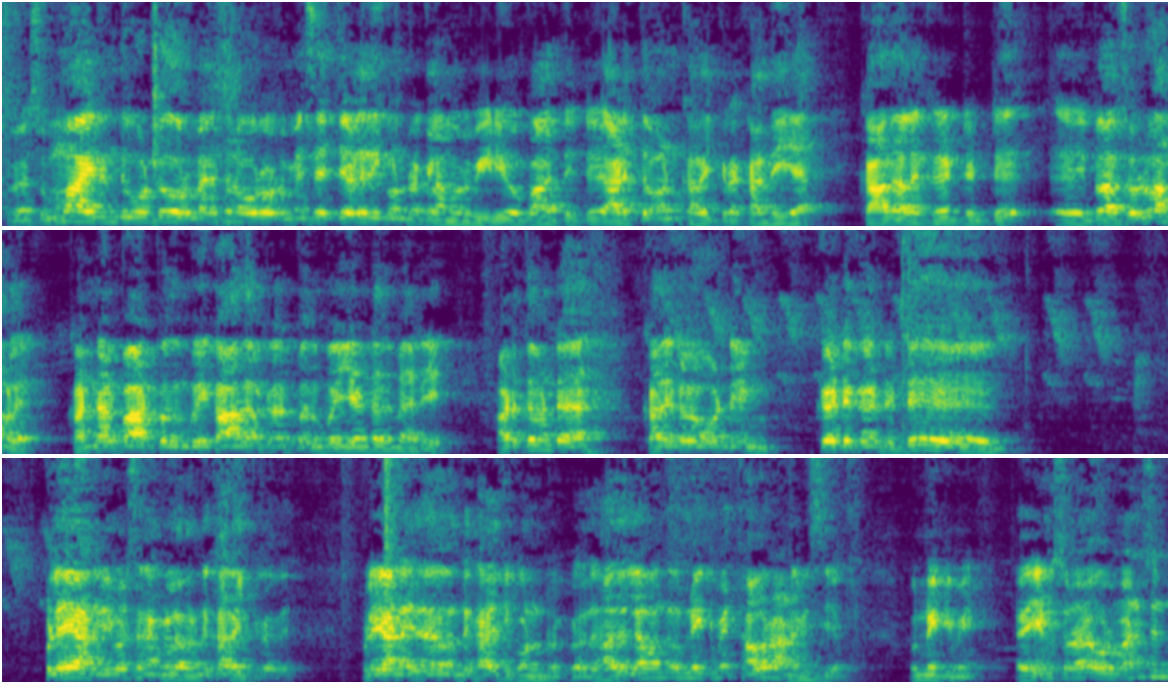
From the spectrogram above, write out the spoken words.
இப்போ சும்மா இருந்து கொண்டு ஒரு மனுஷன் ஒரு ஒரு மெசேஜ் எழுதி கொண்டிருக்கலாம். ஒரு வீடியோ பார்த்துட்டு அடுத்தவன் கதைக்கிற கதையை காதால் கேட்டுட்டு இப்போ சொல்லுவாங்களே கண்ணால் பார்ப்பதும் போய் காதால் கேட்பதும் பொய்யன்றது மாதிரி. அடுத்தவன்ட கதைகளை ஒன்றையும் கேட்டு கேட்டுட்டு பிள்ளையான விமர்சனங்களை வந்து கதைக்கிறது. பிள்ளையான இதை வந்து கதைச்சு கொண்டிருக்கிறது. அதெல்லாம் வந்து உண்மைக்குமே தவறான விஷயம். உண்மைக்குமே. அது என்ன சொன்னால் ஒரு மனுஷன்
